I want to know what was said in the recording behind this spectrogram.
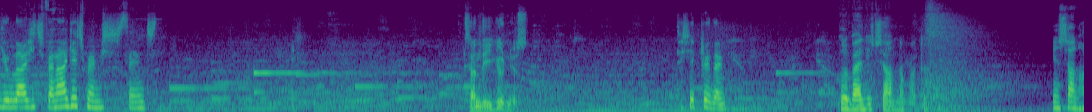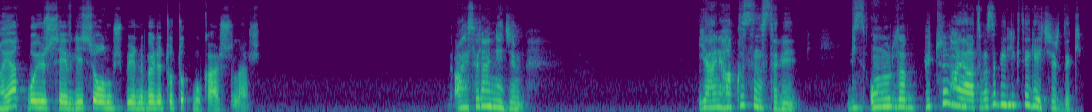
yıllar hiç fena geçmemiş senin için. Sen de iyi görünüyorsun. Teşekkür ederim. Bunu ben hiç anlamadım. İnsan hayat boyu sevgilisi olmuş birini böyle tutuk mu karşılar? Aysel anneciğim, yani haklısınız tabii. Biz Onur'la bütün hayatımızı birlikte geçirdik.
